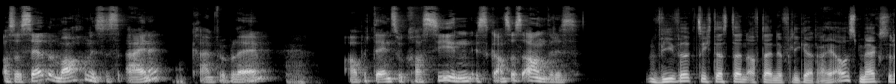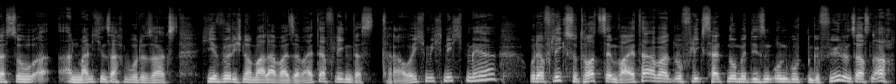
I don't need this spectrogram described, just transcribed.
Also selber machen ist das eine, kein Problem. Aber den zu kassieren ist ganz was anderes. Wie wirkt sich das dann auf deine Fliegerei aus? Merkst du, dass du äh, an manchen Sachen, wo du sagst, hier würde ich normalerweise weiterfliegen, das traue ich mich nicht mehr? Oder fliegst du trotzdem weiter, aber du fliegst halt nur mit diesem unguten Gefühl und sagst, ach,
